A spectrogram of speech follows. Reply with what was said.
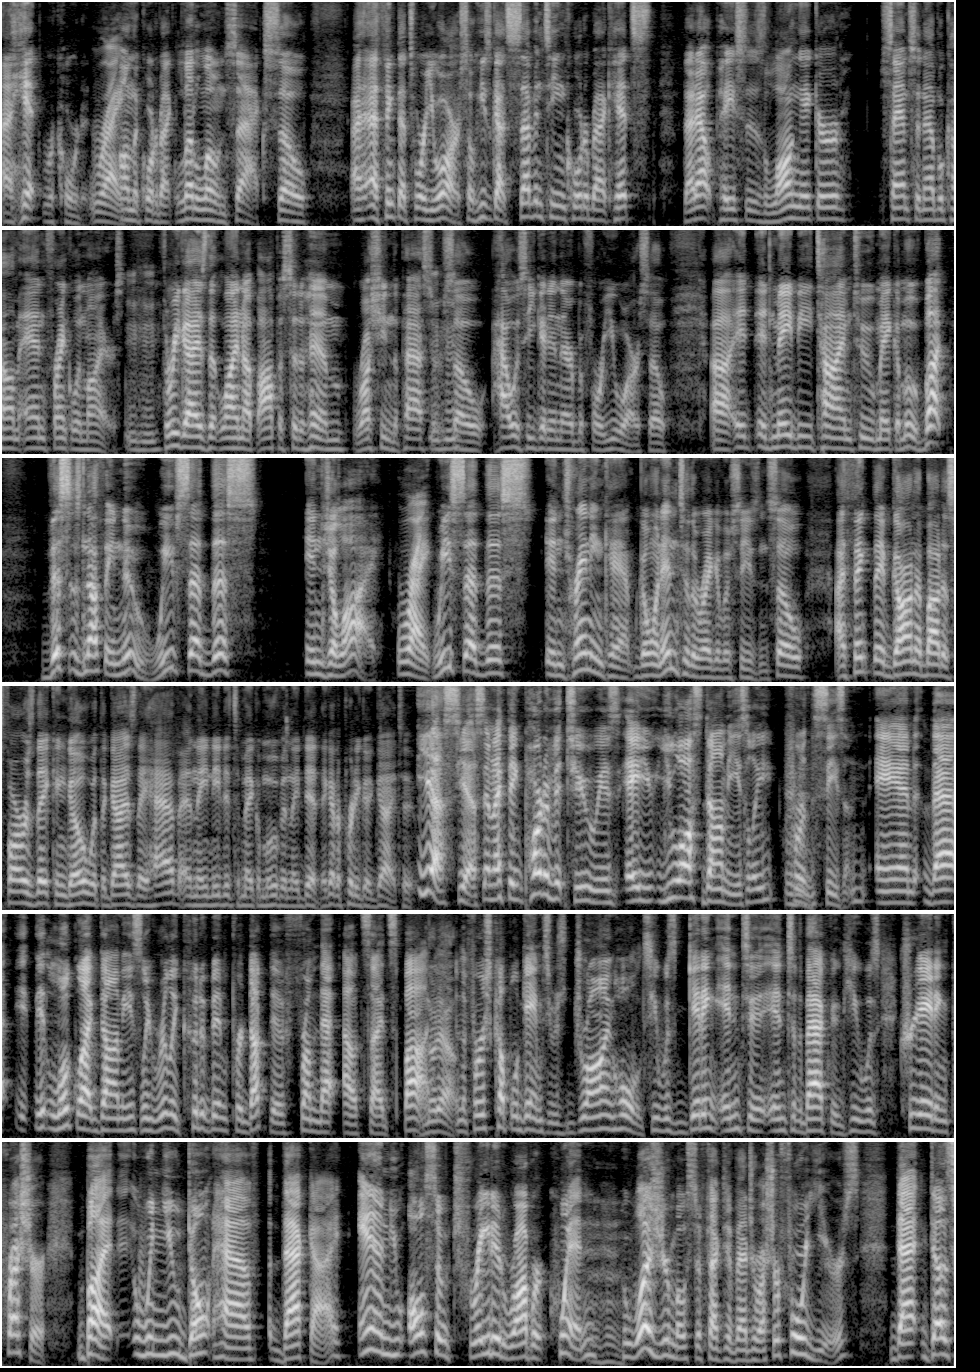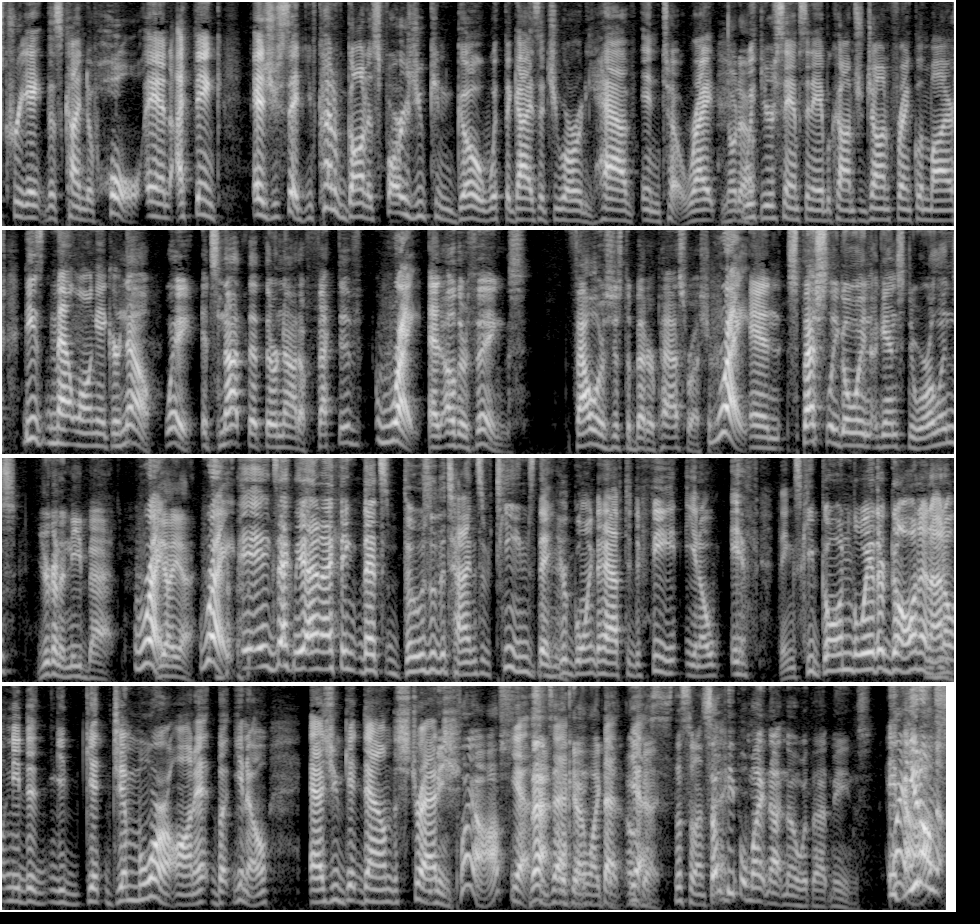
a hit recorded Right. on the quarterback, let alone sacks. So I, I think that's where you are. So he's got 17 quarterback hits. That outpaces Longacre, Samson Ebukam, and Franklin Myers. Three guys that line up opposite of him, rushing the passer. So how is he getting there before you are? So uh, it, it may be time to make a move. But this is nothing new. We've said this in July. right. We said this in training camp going into the regular season. So I think they've gone about as far as they can go with the guys they have, and they needed to make a move, and they did. They got a pretty good guy, too. Yes, yes, and I think part of it too is a you, you lost Dom Easley for Mm-hmm. the season, and that it, it looked like Dom Easley really could have been productive from that outside spot. No doubt. In the first couple of games, he was drawing holds, he was getting into into the backfield, he was creating pressure. But when you don't have that guy, and you also traded Robert Quinn, Mm-hmm. who was your most effective edge rusher for years, that does create this kind of hole. And I think as you said, you've kind of gone as far as you can go with the guys that you already have in tow, right? No doubt. With your Samson Ebukams, your John Franklin Myers, these Matt Longacre. Now, wait, it's not that they're not effective Right. at other things. Fowler's just a better pass rusher. Right. And especially going against New Orleans, you're going to need that. Right. Yeah, yeah. Right. Exactly. And I think that's those are the kinds of teams that Mm-hmm. you're going to have to defeat. You know, if things keep going the way they're going, and I Mm-hmm. don't need to get Jim Mora on it, but you know, as you get down the stretch, I mean, playoffs? Yes, that, exactly. Okay, I like That- that. Okay. yes, that's what I'm saying. Some saying. people might not know what that means. If you don't know-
